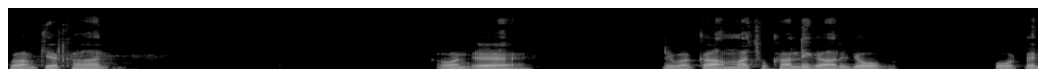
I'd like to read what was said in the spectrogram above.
ความเกียดข้านอ่อนแอเรียกว่ากามมาชุขันนิการโยกโกรธเป็น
